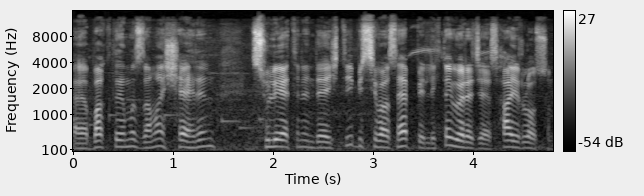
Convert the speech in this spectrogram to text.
e, baktığımız zaman şehrin süliyetinin değiştiği bir Sivas'ı hep birlikte göreceğiz. Hayırlı olsun.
